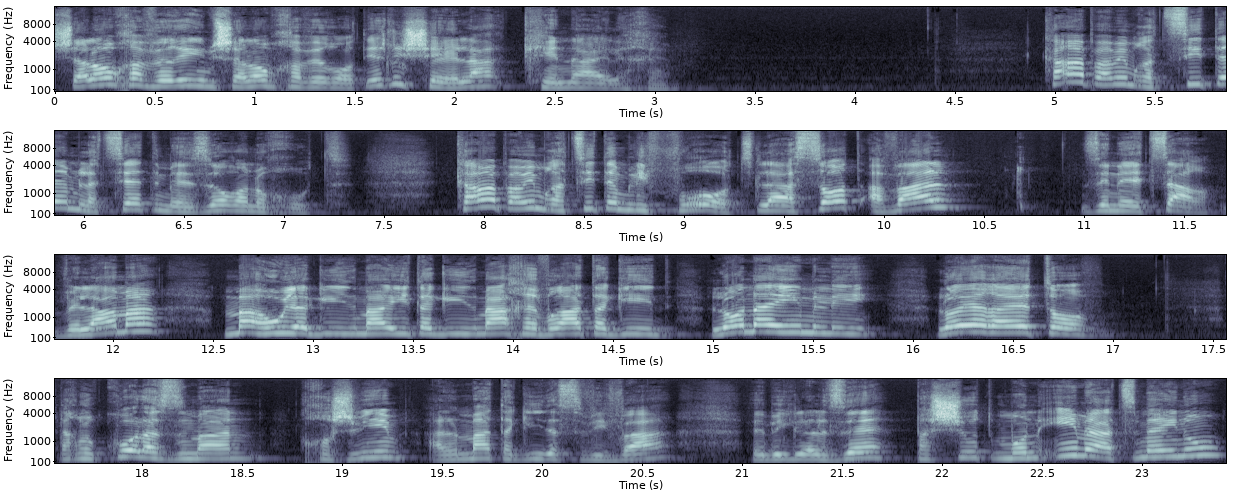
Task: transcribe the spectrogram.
שלום חברים, שלום חברות, יש לי שאלה כנה אליכם. כמה פעמים רציתם לצאת מאזור הנוחות? כמה פעמים רציתם לפרוץ, לעשות, אבל זה נעצר. ולמה? מה הוא יגיד, מה היא תגיד, מה החברה תגיד, לא נעים לי, לא ייראה טוב. אנחנו כל הזמן חושבים על מה תגיד הסביבה, ובגלל זה פשוט מונעים מעצמנו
